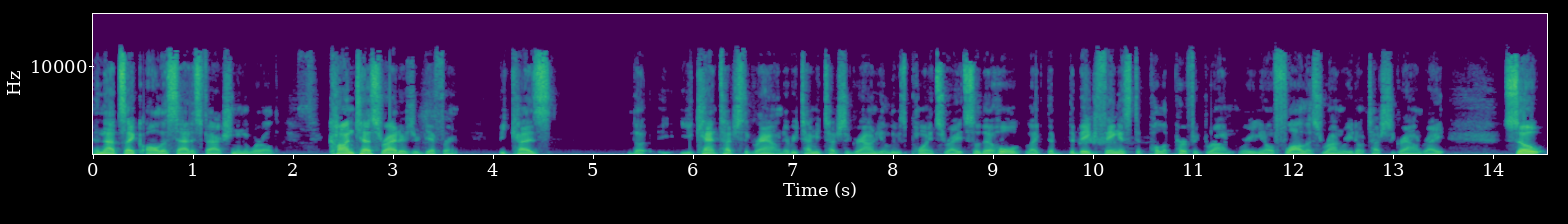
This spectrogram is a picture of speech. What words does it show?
And that's like all the satisfaction in the world. Contest riders are different because the you can't touch the ground. Every time you touch the ground, you lose points, right? So the whole like the, the big thing is to pull a perfect run where you know a flawless run where you don't touch the ground, right? So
